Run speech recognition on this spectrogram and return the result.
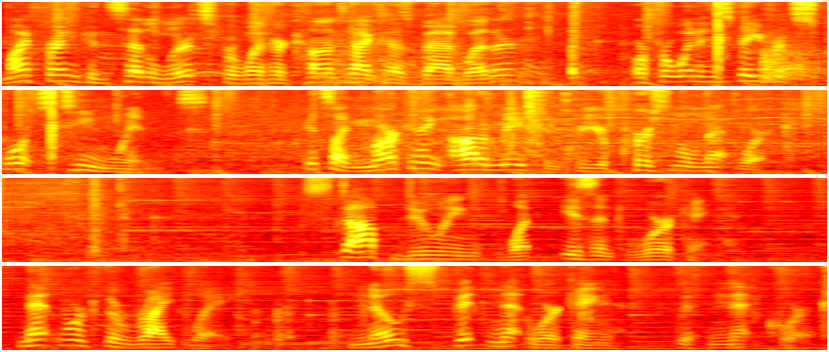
my friend can set alerts for when her contact has bad weather or for when his favorite sports team wins. It's like marketing automation for your personal network. Stop doing what isn't working. Network the right way. No spit networking with Netqwerk.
